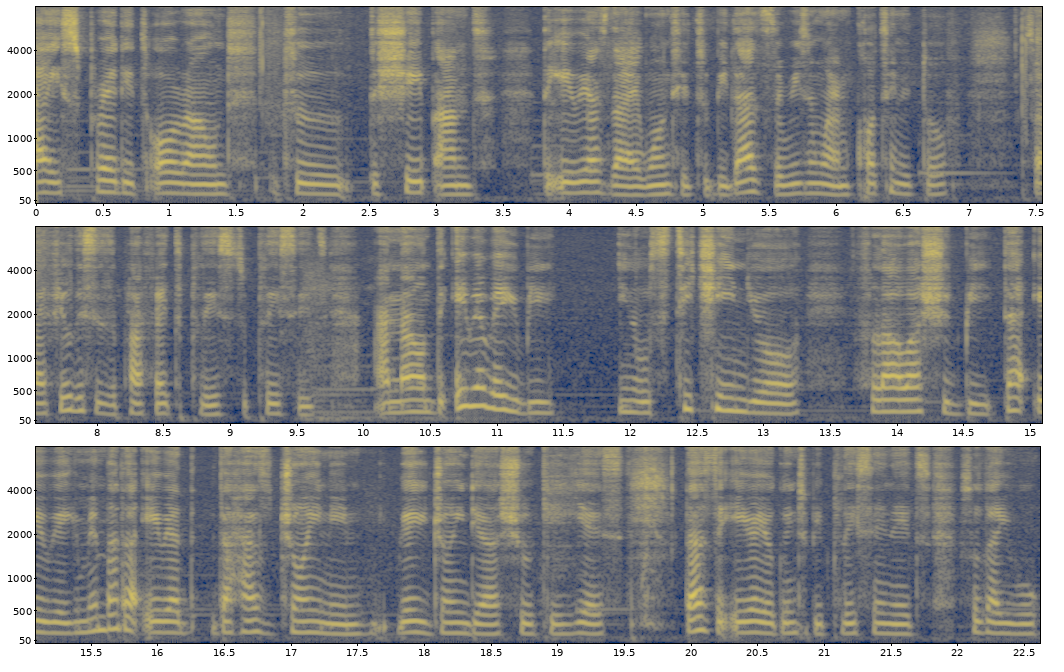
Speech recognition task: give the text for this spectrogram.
i spread it all around to the shape and the areas that i want it to be. That's the reason why i'm cutting it off so i feel this is a perfect place to place it. And now the area where you'll be you know stitching your flower should be that area. Remember that area that has joining where you join the aso oke yes. That's the area you're going to be placing it so that you will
